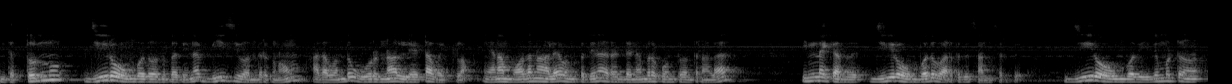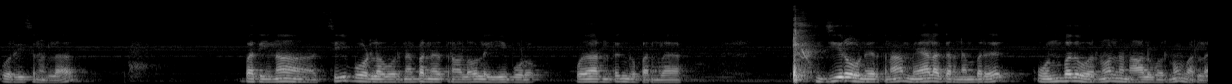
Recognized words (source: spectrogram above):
இந்த தொண்ணூ ஜீரோ ஒம்பது வந்து பார்த்திங்கன்னா பிசி வந்திருக்கணும். அதை வந்து ஒரு நாள் லேட்டாக வைக்கலாம். ஏன்னா மொதல் நாளே வந்து பார்த்திங்கன்னா ரெண்டு நம்பரை கொண்டு வந்தனால இன்றைக்கி அந்த ஜீரோ ஒம்பது வரத்துக்கு சான்ஸ் இருக்குது ஜீரோ ஒம்பது இது மட்டும் ஒரு ரீசன் இல்லை. பார்த்தீங்கன்னா சி போர்டில் ஒரு நம்பர் நிறுத்தினாலோ இல்லை ஏ போர்டோ உதாரணத்துக்கு இங்கே பாருங்களேன். ஜீரோ நிறுத்தினா மேலே இருக்கிற நம்பரு ஒன்பது வரணும் இல்லை நாலு வரணும் வரல.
